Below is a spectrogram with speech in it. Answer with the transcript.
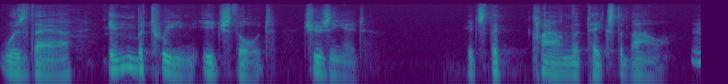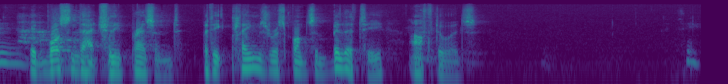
was there in between each thought, choosing it. It's the clown that takes the bow. Mm. It wasn't actually present, but it claims responsibility afterwards. See.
